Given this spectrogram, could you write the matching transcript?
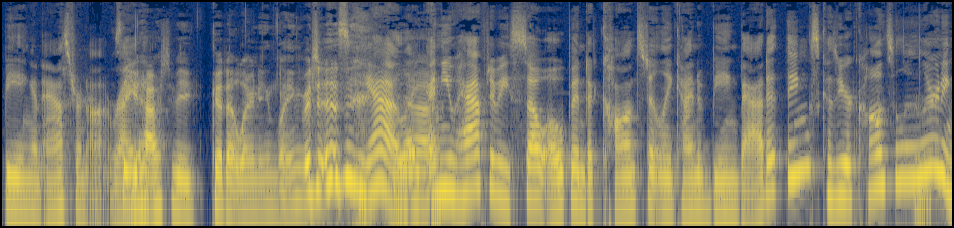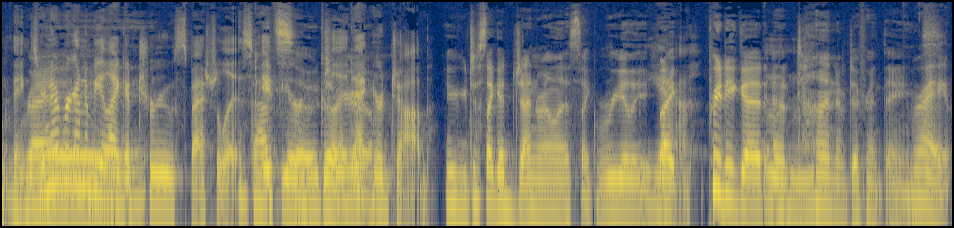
being an astronaut, right? So you have to be good at learning languages. yeah, like, and you have to be so open to constantly kind of being bad at things because you're constantly learning things. You're never going to be like a true specialist That's if you're so good true. at your job. You're just like a generalist, like really, Yeah. Mm-hmm. like pretty good at a ton of different things. Right.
